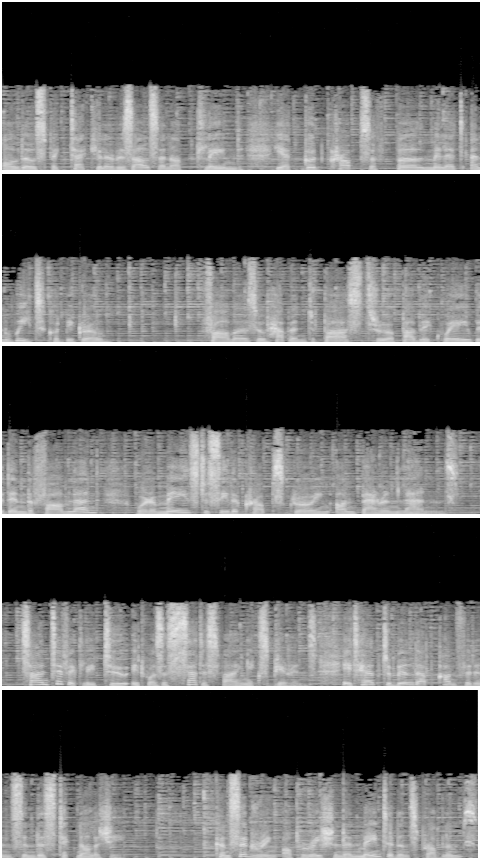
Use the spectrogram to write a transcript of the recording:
Although spectacular results are not claimed, yet good crops of pearl millet and wheat could be grown. Farmers who happened to pass through a public way within the farmland were amazed to see the crops growing on barren lands. Scientifically, too, it was a satisfying experience. It helped to build up confidence in this technology. Considering operation and maintenance problems,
